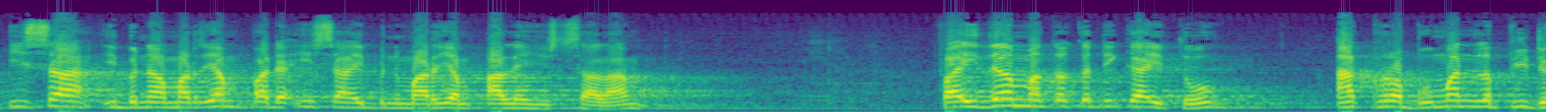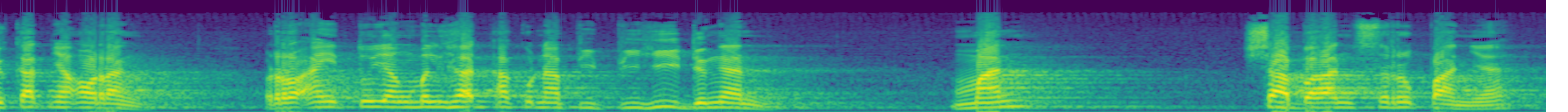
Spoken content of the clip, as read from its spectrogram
Isa ibnu Maryam pada Isa ibnu Maryam alaihissalam. Faida maka ketika itu akrobuman lebih dekatnya orang. Roa itu yang melihat aku Nabi bihi dengan man syabahan serupanya.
